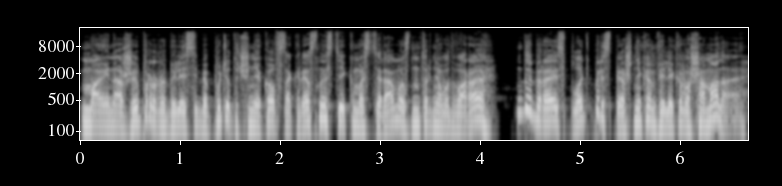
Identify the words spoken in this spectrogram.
Мои ножи прорубили себе путь от учеников с окрестностей к мастерам из внутреннего двора, добираясь вплоть к приспешникам великого шамана.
